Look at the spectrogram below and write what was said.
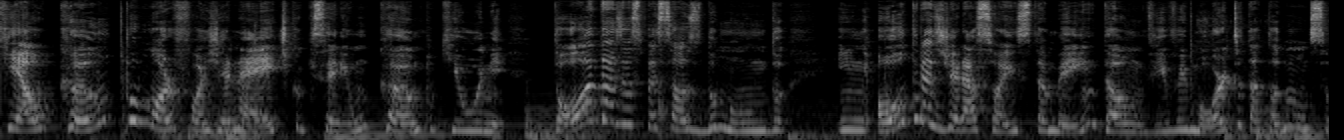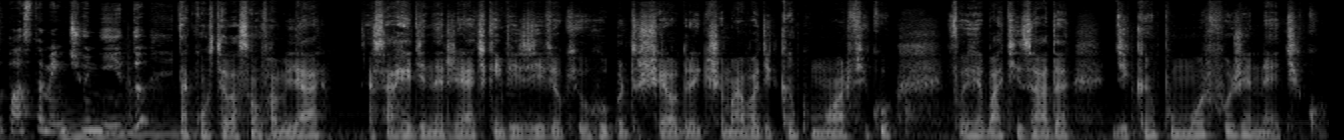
Que é o campo morfogenético, que seria um campo que une todas as pessoas do mundo em outras gerações também, então vivo e morto, tá todo mundo supostamente unido. Na constelação familiar, essa rede energética invisível que o Rupert Sheldrake chamava de campo mórfico foi rebatizada de campo morfogenético.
